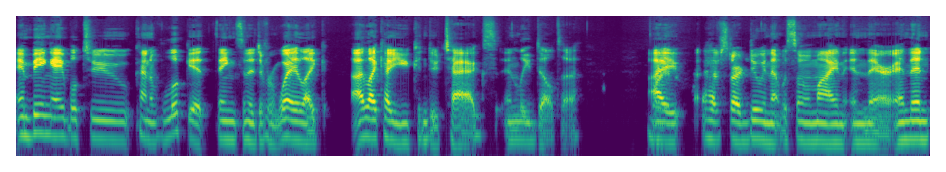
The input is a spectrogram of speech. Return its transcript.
And being able to kind of look at things in a different way like I like how you can do tags in LeadDelta Right. I have started doing that with some of mine in there. And then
